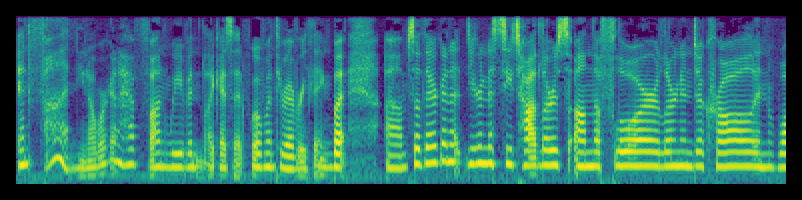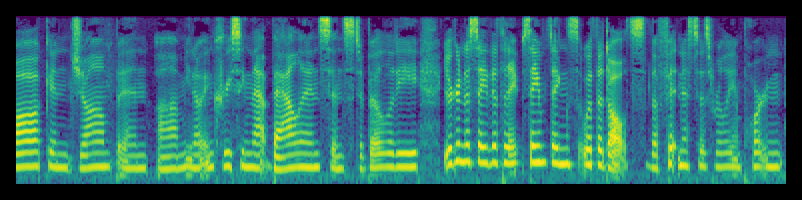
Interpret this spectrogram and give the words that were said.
and fun. You know, we're going to have fun weaving, like I said, woven through everything. But um, so they're going to you're going to see toddlers on the floor learning to crawl and walk and jump and um, you know increasing that balance and stability. You're going to say the th- same things with adults. The fitness is really important.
